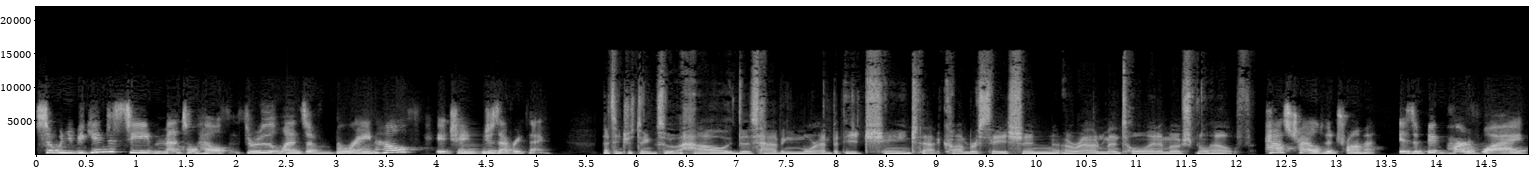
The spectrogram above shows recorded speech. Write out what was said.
So when you begin to see mental health through the lens of brain health, it changes everything. That's interesting. So, how does having more empathy change that conversation around mental and emotional health? Past childhood trauma is a big part of why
